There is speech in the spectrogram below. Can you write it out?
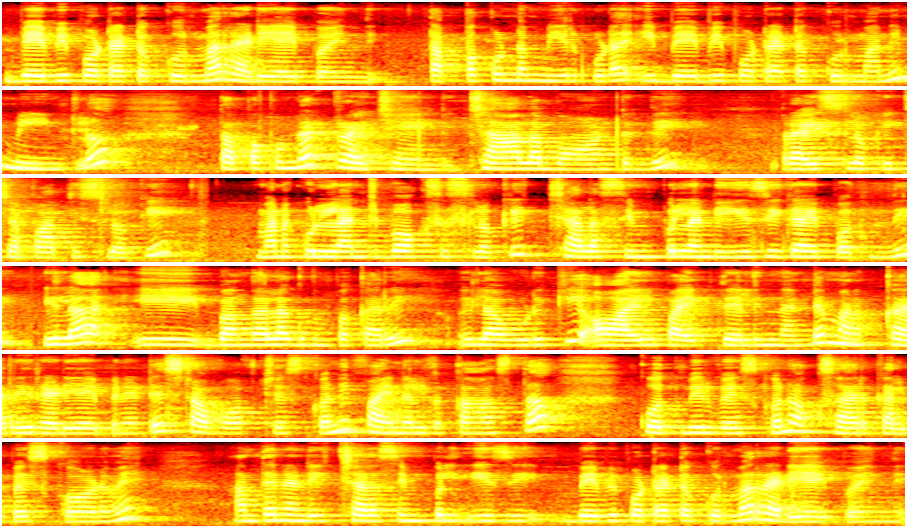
baby potato kurma ready అయిపోయింది. తప్పకుండా మీరు కూడా ఈ బేబీ పొటాటో కుర్మాని మీ ఇంట్లో తప్పకుండా ట్రై చేయండి. చాలా బాగుంటుంది. రైస్లోకి చపాతీస్లోకి మనకు లంచ్ బాక్సెస్లోకి చాలా సింపుల్ అండ్ ఈజీగా అయిపోతుంది. ఇలా ఈ బంగాళాదుంప కర్రీ ఇలా ఉడికి ఆయిల్ పైకి తేలిందంటే మనకు కర్రీ రెడీ అయిపోయినట్టే స్టవ్ ఆఫ్ చేసుకొని ఫైనల్గా కాస్త కొత్తిమీర వేసుకొని ఒకసారి కలిపేసుకోవడమే. అంతేనండి చాలా simple easy baby potato kurma ready అయిపోయింది.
